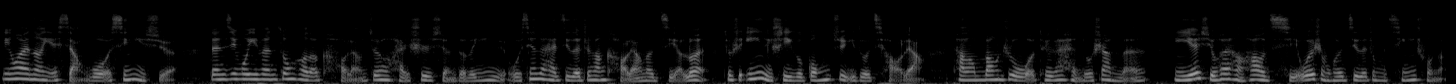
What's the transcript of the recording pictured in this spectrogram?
另外呢，也想过心理学，但经过一番综合的考量，最后还是选择了英语。我现在还记得这番考量的结论，就是英语是一个工具，一座桥梁，它能帮助我推开很多扇门。你也许会很好奇，为什么会记得这么清楚呢？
